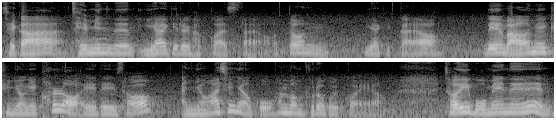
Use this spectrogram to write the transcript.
제가 재밌는 이야기를 갖고 왔어요. 어떤 이야기일까요? 내 마음의 균형의 컬러에 대해서 안녕하시냐고 한번 물어볼 거예요. 저희 몸에는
